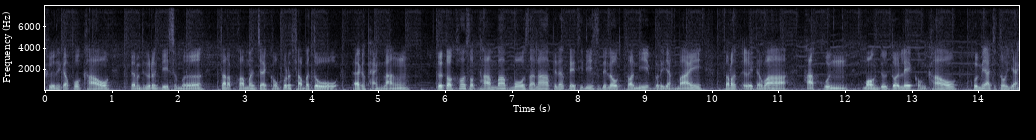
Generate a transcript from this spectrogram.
คืนให้กับพวกเขา แต่มันเป็นเรื่องดีเสมอสำหรับความมั่นใจของผู้รักษาประตู และก็แผงหลัง โดยต่อข้อสอบถามว่าโมซาร่าเป็นนักเตะที่ดีสุดในโลกตอนนี้หรือยังไหมสรอตเอ่ยนะว่า หากคุณมองดูตัวเลขของเขา คุณไม่อาจจะโต้แย้ง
